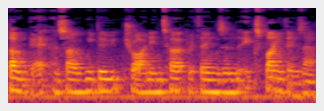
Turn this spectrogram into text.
don't get, and so we do try and interpret things and explain things now.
